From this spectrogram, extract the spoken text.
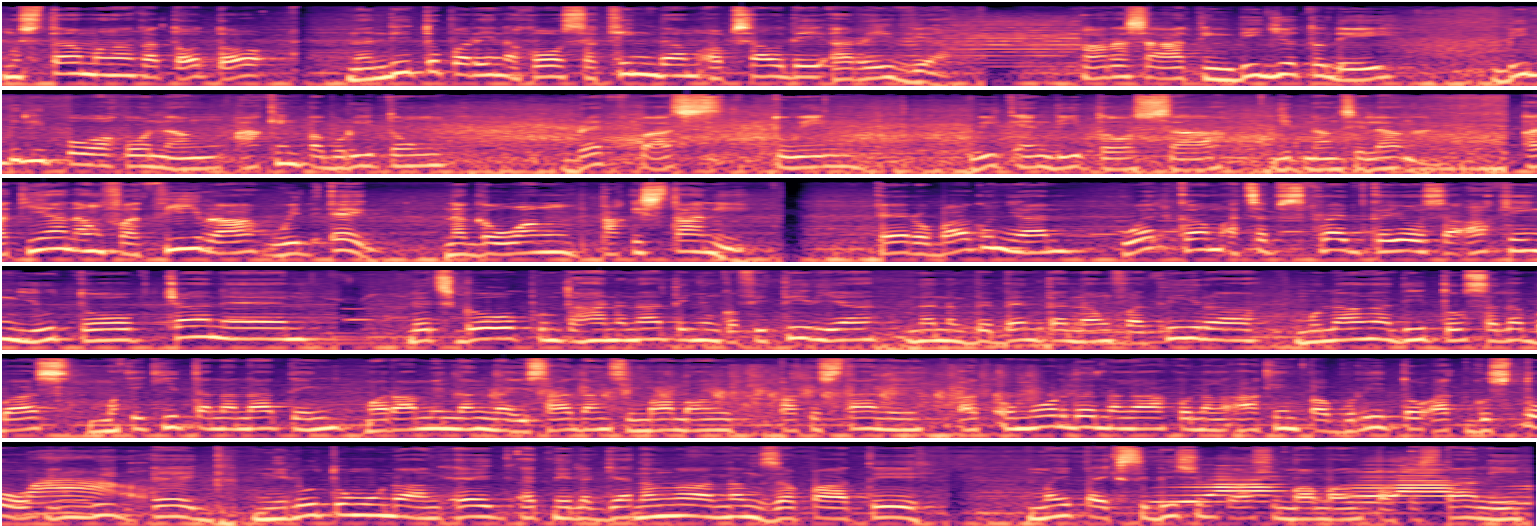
Musta mga katoto? Nandito pa rin ako sa Kingdom of Saudi Arabia. Para sa ating video today, bibili po ako ng aking paboritong breakfast tuwing weekend dito sa gitnang silangan. At yan ang fatira with egg na gawang Pakistani. Pero bago nyan, welcome at subscribe kayo sa aking YouTube channel. Let's go, puntahan na natin yung cafeteria na nagbebenta ng fatira. Mula nga dito sa labas, makikita na nating marami nang naisadang si mamang Pakistani at umorder na nga ako ng aking paborito at gusto, Wow. yung with egg. Niluto muna ang egg at nilagyan na nga ng zapati. May pa-exhibition pa si mamang Pakistani.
